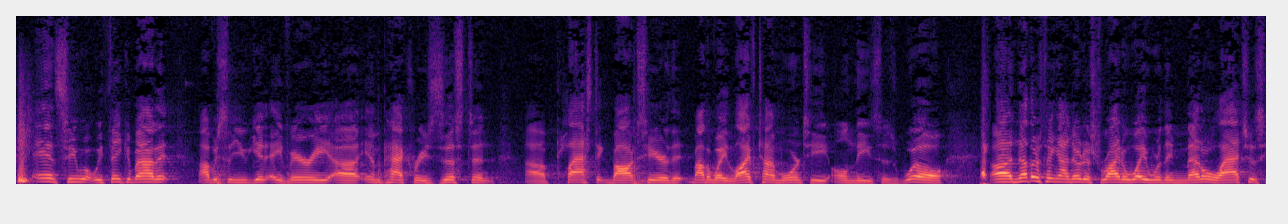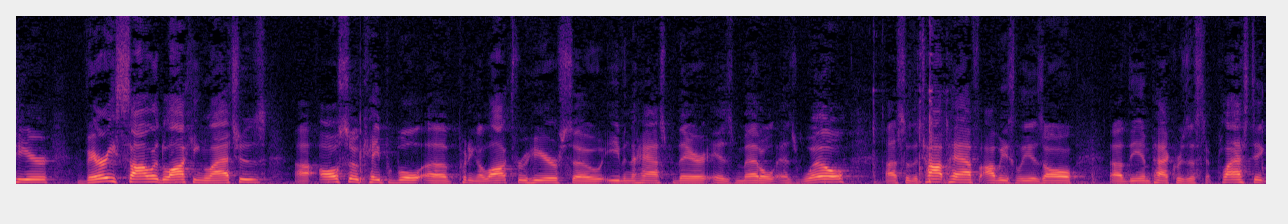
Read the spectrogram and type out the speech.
and see what we think about it. Obviously you get a very uh, impact resistant uh, plastic box here that, by the way, lifetime warranty on these as well. Uh, another thing I noticed right away were the metal latches here. Very solid locking latches. Uh, also capable of putting a lock through here, so even the hasp there is metal as well. Uh, so the top half obviously is all of the impact resistant plastic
